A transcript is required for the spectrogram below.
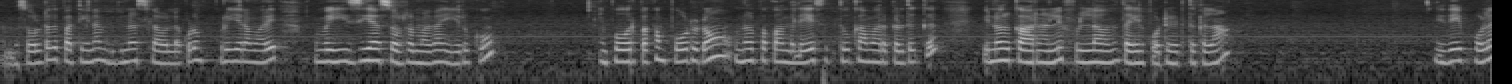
நம்ம சொல்கிறது பார்த்திங்கன்னா பிகினர்ஸ் லெவலில் கூட புரிகிற மாதிரி ரொம்ப ஈஸியாக சொல்கிற மாதிரி தான் இருக்கும். இப்போ ஒரு பக்கம் போட்டுட்டோம். இன்னொரு பக்கம் அந்த லேஸ் தூக்காமல் இருக்கிறதுக்கு இன்னொரு கார்னர்லேயும் ஃபுல்லாக வந்து தையல் போட்டு எடுத்துக்கலாம். இதே போல்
